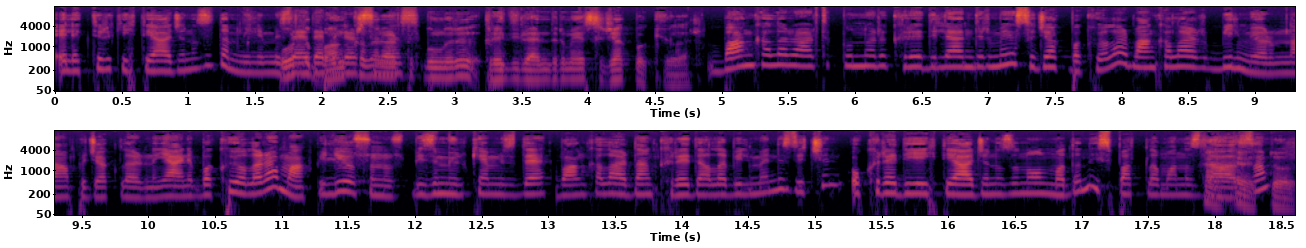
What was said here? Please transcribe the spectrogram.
elektrik ihtiyacınızı da minimize Bu arada edebilirsiniz. bankalar artık bunları kredilendirmeye sıcak bakıyorlar. Bankalar artık bunları kredilendirmeye sıcak bakıyorlar. Bankalar bilmiyorum ne yapacaklarını. Yani bakıyorlar ama biliyorsunuz bizim ülkemizde bankalardan kredi alabilmeniz için o krediye ihtiyacınızın olmadığını ispatlamanız Ha, lazım. evet, doğru.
